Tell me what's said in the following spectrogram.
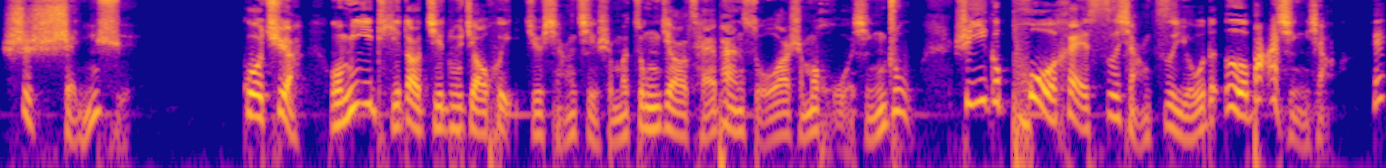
是神学。过去啊，我们一提到基督教会，就想起什么宗教裁判所啊、什么火刑柱，是一个迫害思想自由的恶霸形象。哎，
